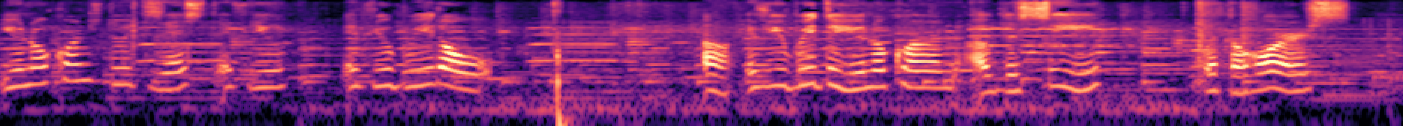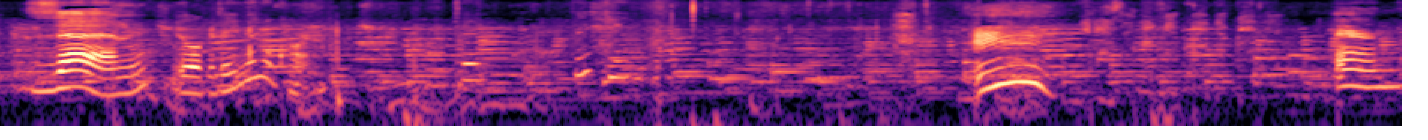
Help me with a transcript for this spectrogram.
unicorns do exist if you if you breed a oh if you breed the unicorn of the sea with a horse, then you'll get a unicorn. Mm. And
